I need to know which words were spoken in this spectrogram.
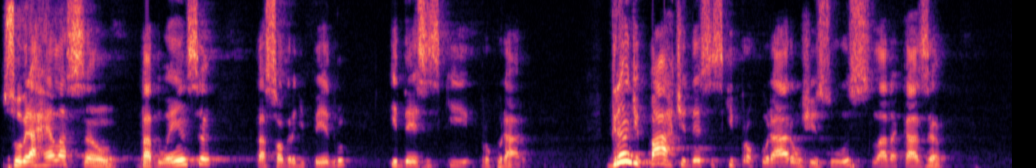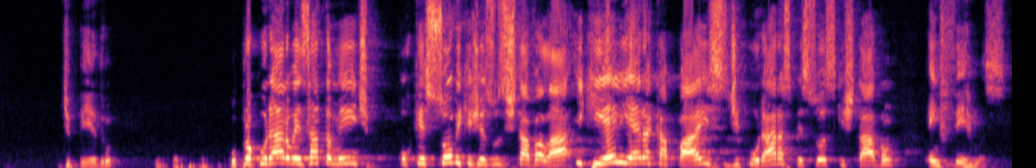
sobre a relação da doença da sogra de Pedro e desses que procuraram. Grande parte desses que procuraram Jesus lá na casa de Pedro o procuraram exatamente porque soube que Jesus estava lá e que ele era capaz de curar as pessoas que estavam enfermas.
